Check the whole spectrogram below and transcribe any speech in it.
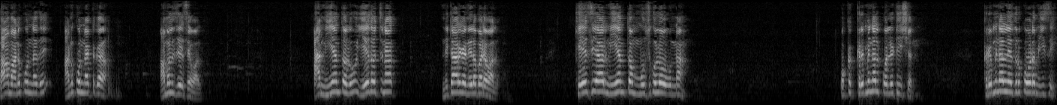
తాము అనుకున్నది అనుకున్నట్టుగా అమలు చేసేవాళ్ళు. ఆ నియంతలు ఏదొచ్చినా నిటారుగా నిలబడేవాళ్ళు. కేసీఆర్ నియంతం ముసుగులో ఉన్న ఒక క్రిమినల్ పొలిటీషియన్. క్రిమినల్ని ఎదుర్కోవడం ఈజీ.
